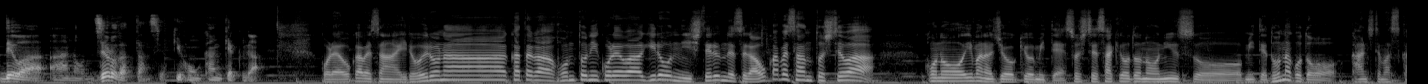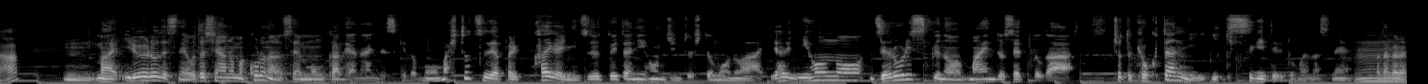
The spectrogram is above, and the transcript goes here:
ではあのゼロだったんですよ基本観客が。これ岡部さんいろいろな方が本当にこれは議論にしてるんですが岡部さんとしてはこの今の状況を見てそして先ほどのニュースを見てどんなことを感じてますか？うん、まあいろいろですね。私あの、まあ、コロナの専門家ではないんですけども、まあ、一つやっぱり海外にずっといた日本人として思うのはやはり日本のゼロリスクのマインドセットがちょっと極端に行き過ぎてると思いますね。だから、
